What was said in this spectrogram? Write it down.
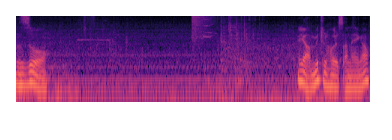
So. Ja, Mittelholzanhänger.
